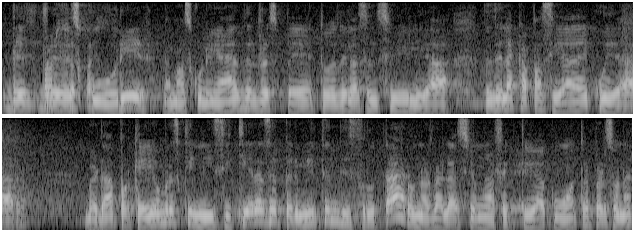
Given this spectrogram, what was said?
De, redescubrir la masculinidad desde el respeto, desde la sensibilidad, desde la capacidad de cuidar, ¿verdad? Porque hay hombres que ni siquiera se permiten disfrutar una relación afectiva con otra persona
